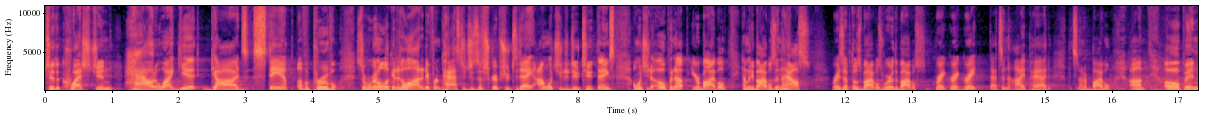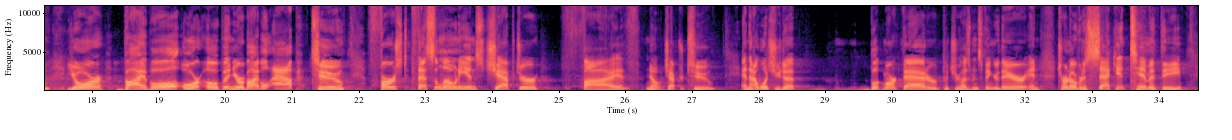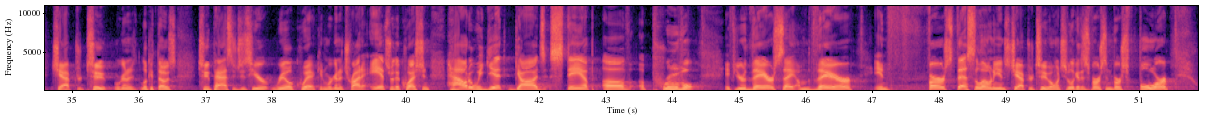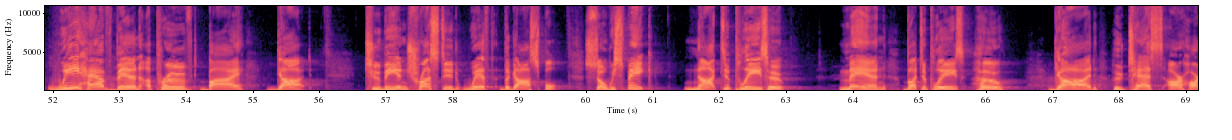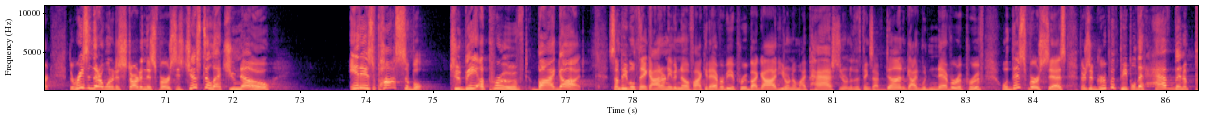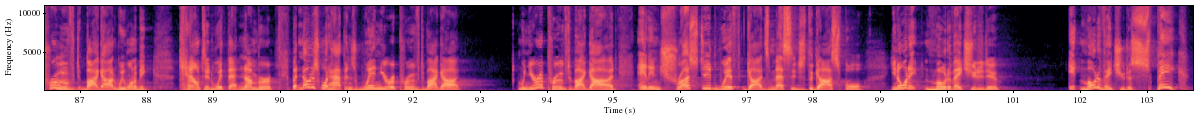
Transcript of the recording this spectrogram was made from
to the question, how do I get God's stamp of approval? So, we're going to look at a lot of different passages of Scripture today. I want you to do two things. I want you to open up your Bible. How many Bibles in the house? Raise up those Bibles. Where are the Bibles? Great, great, great. That's an iPad. That's not a Bible. Um, open your Bible or open your Bible app to First Thessalonians chapter 5. No, chapter 2. And then I want you to bookmark that or put your husband's finger there and turn over to Second Timothy chapter 2. We're going to look at those two passages here real quick, and we're going to try to answer the question how do we get God's stamp of approval? If you're there, say, I'm there in First Thessalonians chapter 2. I want you to look at this verse in verse 4. We have been approved by God to be entrusted with the gospel. So we speak, not to please who? man, but to please who? God who tests our heart. The reason that I wanted to start in this verse is just to let you know it is possible to be approved by God. Some people think, I don't even know if I could ever be approved by God. You don't know my past. You don't know the things I've done. God would never approve. Well, this verse says there's a group of people that have been approved by God. We want to be counted with that number. But notice what happens when you're approved by God. When you're approved by God and entrusted with God's message, the gospel, you know what it motivates you to do? It motivates you to speak.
